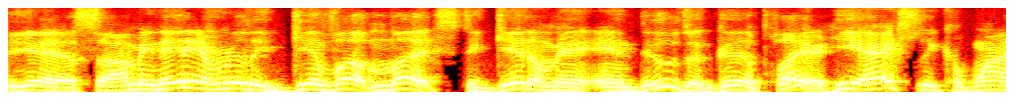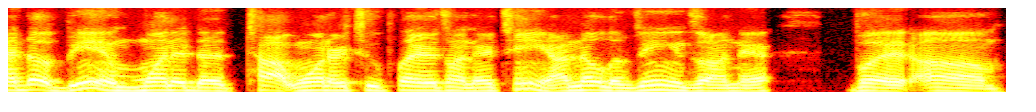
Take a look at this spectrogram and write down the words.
yeah, so I mean, they didn't really give up much to get him, and, and dude's a good player. He actually could wind up being one of the top one or two players on their team. I know LaVine's on there, but um,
